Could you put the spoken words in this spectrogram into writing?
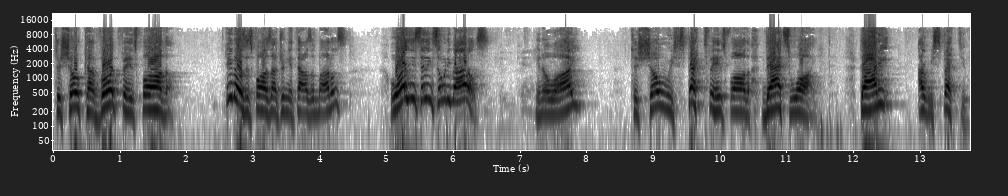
To show kavod for his father. He knows his father's not drinking a thousand bottles. Why is he sending so many bottles? You know why? To show respect for his father. That's why. Daddy, I respect you.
